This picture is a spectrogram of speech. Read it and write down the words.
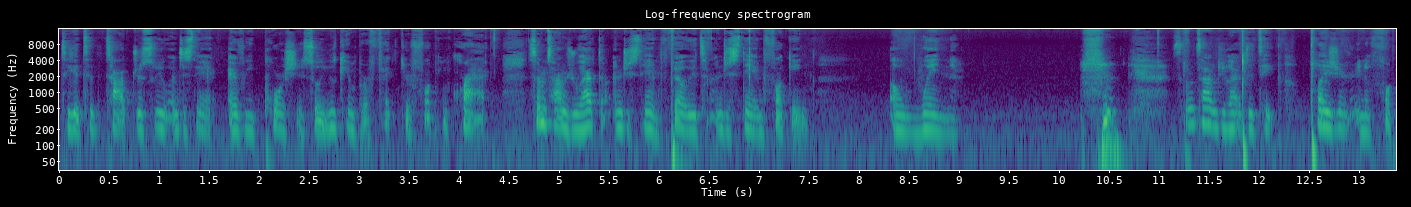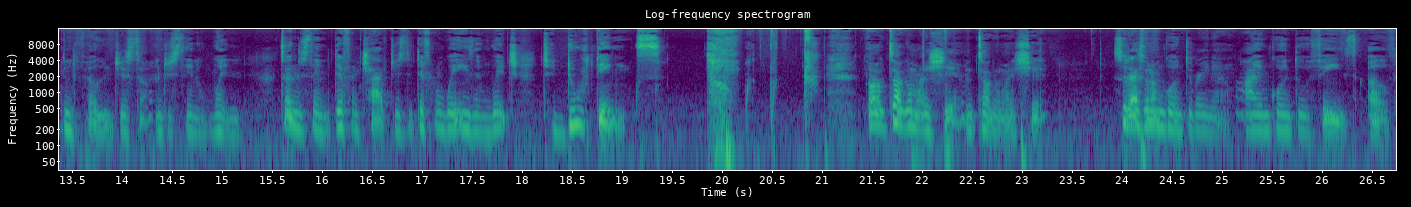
to get to the top just so you understand every portion so you can perfect your fucking craft. Sometimes you have to understand failure to understand fucking a win. Sometimes you have to take pleasure in a fucking failure just to understand a win. To understand the different chapters, the different ways in which to do things. Oh I'm talking my shit. I'm talking my shit. So that's what I'm going through right now. I am going through a phase of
